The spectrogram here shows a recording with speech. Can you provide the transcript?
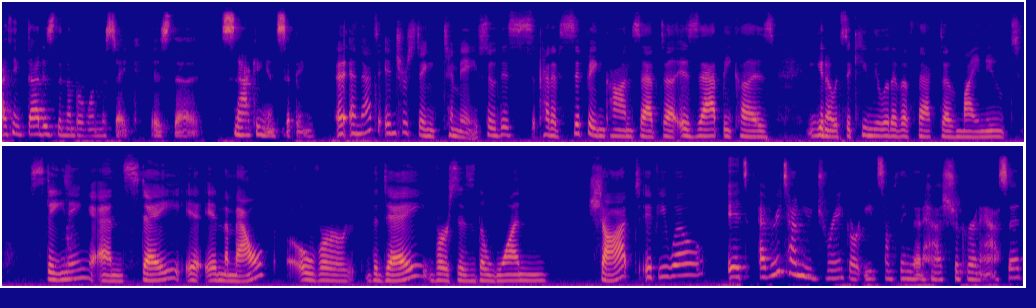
I think that is the number one mistake is the snacking and sipping. And that's interesting to me. So this kind of sipping concept uh, is that because you know it's a cumulative effect of minute staining and stay in the mouth over the day versus the one shot, if you will it's every time you drink or eat something that has sugar and acid,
